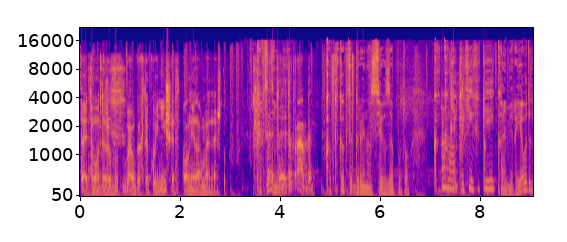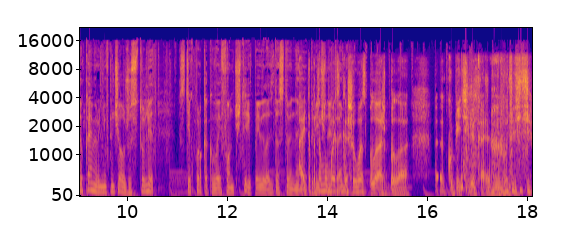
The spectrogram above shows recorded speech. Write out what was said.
Поэтому даже в, в рамках такой ниши это вполне нормальная штука. Как-то это, ты- это правда. Как, как-то Грей нас всех запутал. Ага. какие, какие, какие камеры? Я вот эту камеру не включал уже сто лет. С тех пор, как в iPhone 4 появилась достойная А это потому, батенька, камера. что у вас блажь была э, купить себе камеру. Вот и все.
